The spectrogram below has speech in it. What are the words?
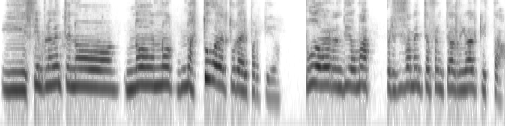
y simplemente no, no, no, no, estuvo a la altura del partido. Pudo haber rendido más precisamente frente al rival que estaba.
